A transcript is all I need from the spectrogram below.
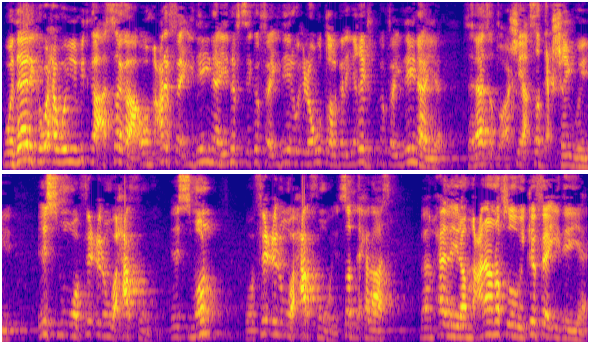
wadalika waxa weeye midka asaga oo macno faa'iideynaya naftiisa ka faa'ideynaya wixii loogu talagalay iyo keyrka ka faa'iideynaya alaaatu ashyaa saddex shay weeye. Ismun wa ficlun wa xarfun wey ismun wa ficlun wa xarfun wey saddexdaas. Baa maxaa la yidhaha macnaha naftooda way ka faa'iideeyaan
